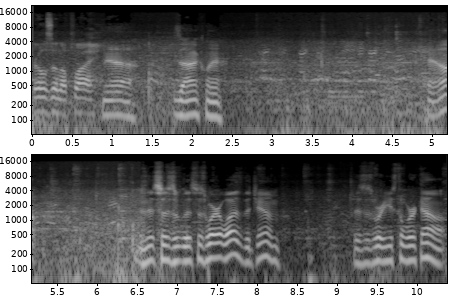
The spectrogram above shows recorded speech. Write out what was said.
rules don't apply. Yeah, exactly. Yeah. And this is this is where it was, the gym. This is where you used to work out.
